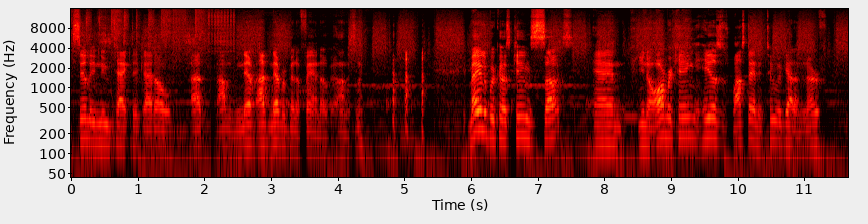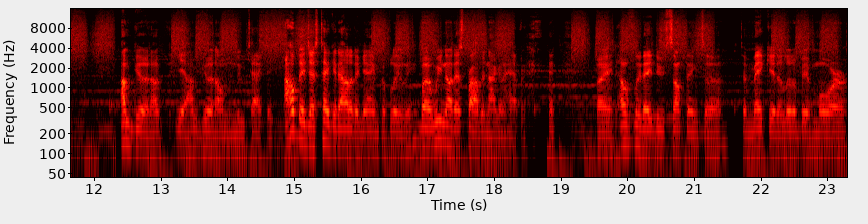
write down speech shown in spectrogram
silly new tactic. I don't I, I'm never, I've never been a fan of it, honestly. Mainly because King sucks, and you know Armor King heals while standing two. It got a nerf. I'm good. I'm, yeah, I'm good on the new tactic. I hope they just take it out of the game completely, but we know that's probably not gonna happen. but hopefully they do something to to make it a little bit more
